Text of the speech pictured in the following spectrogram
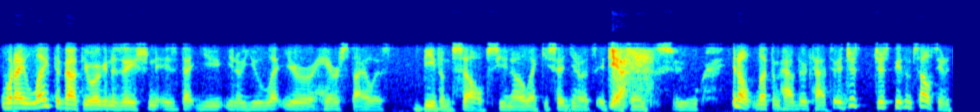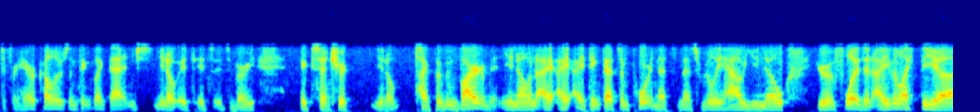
what I liked about the organization is that you, you know, you let your hairstylist be themselves. You know, like you said, you know, it's, it's Yes. okay to, you know, let them have their tattoo and just just be themselves. You know, different hair colors and things like that, and just, you know, it's it's it's a very eccentric, you know, type of environment. You know, and I I I think that's important. That's that's really how you know you're in Floyd. And I even like the. uh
